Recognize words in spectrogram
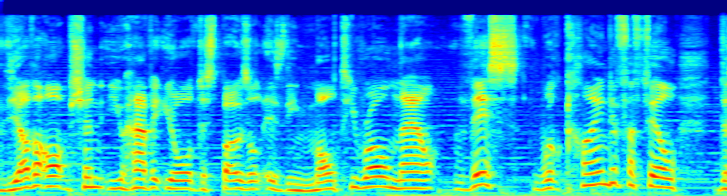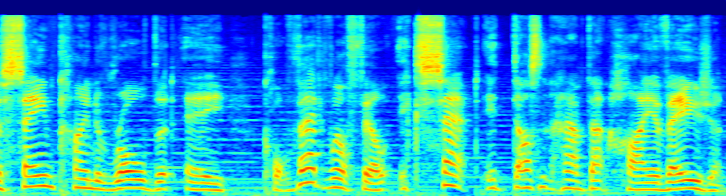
The other option you have at your disposal is the multi-role. Now, this will kind of fulfill the same kind of role that a Corvette will fill, except it doesn't have that high evasion.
